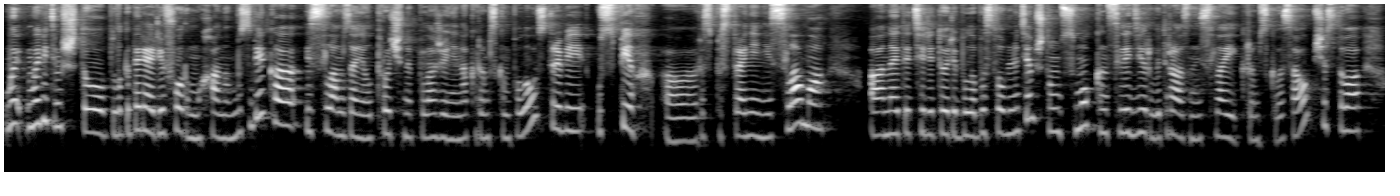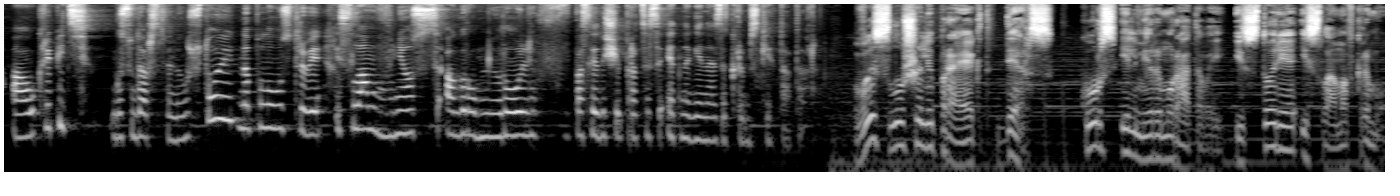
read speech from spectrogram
Мы, мы видим, что благодаря реформам хана Музбека ислам занял прочное положение на Крымском полуострове. Успех э, распространения ислама а на этой территории был обусловлен тем, что он смог консолидировать разные слои крымского сообщества, а укрепить государственный устой на полуострове. Ислам внес огромную роль в последующие процессы этногенеза крымских татар. Вы слушали проект «Дерс» – курс Эльмиры Муратовой «История ислама в Крыму».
